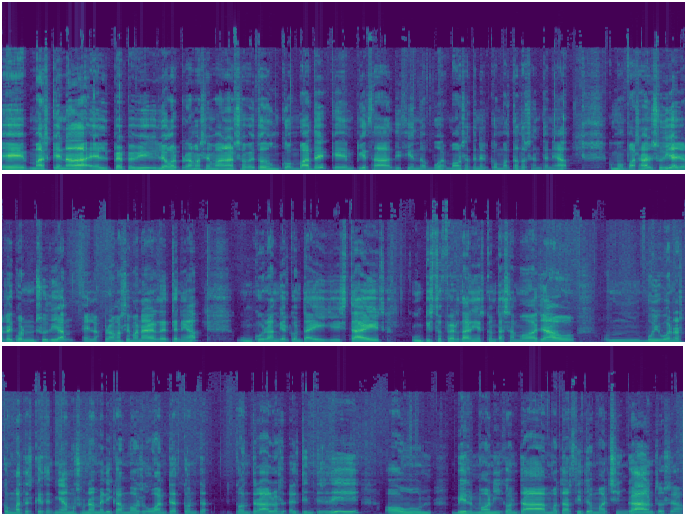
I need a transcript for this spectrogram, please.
eh, más que nada el PPV y luego el programa semanal, sobre todo un combate que empieza diciendo, vamos a tener combatazos en TNA, como pasaba en su día. Yo recuerdo en su día, en los programas semanales de TNA, un Kuranger contra AJ Styles, un Christopher Daniels contra Samoa Joe, mm, muy buenos combates que teníamos, un American Most Wanted contra, contra los, el Team 3D, o un Beer Money contra Motor City Machine Guns, o sea,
